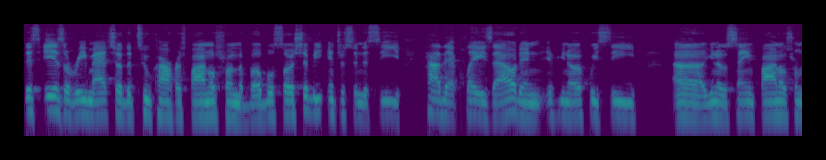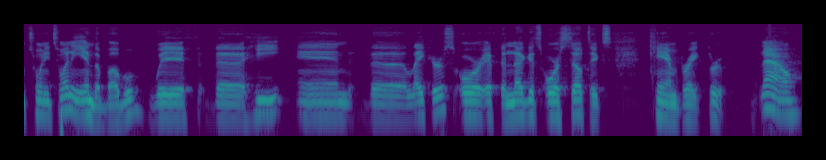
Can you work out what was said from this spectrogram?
this is a rematch of the two conference finals from the bubble. So it should be interesting to see how that plays out. And if, you know, if we see uh, you know, the same finals from 2020 in the bubble with the Heat and the Lakers, or if the Nuggets or Celtics can break through. Now,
